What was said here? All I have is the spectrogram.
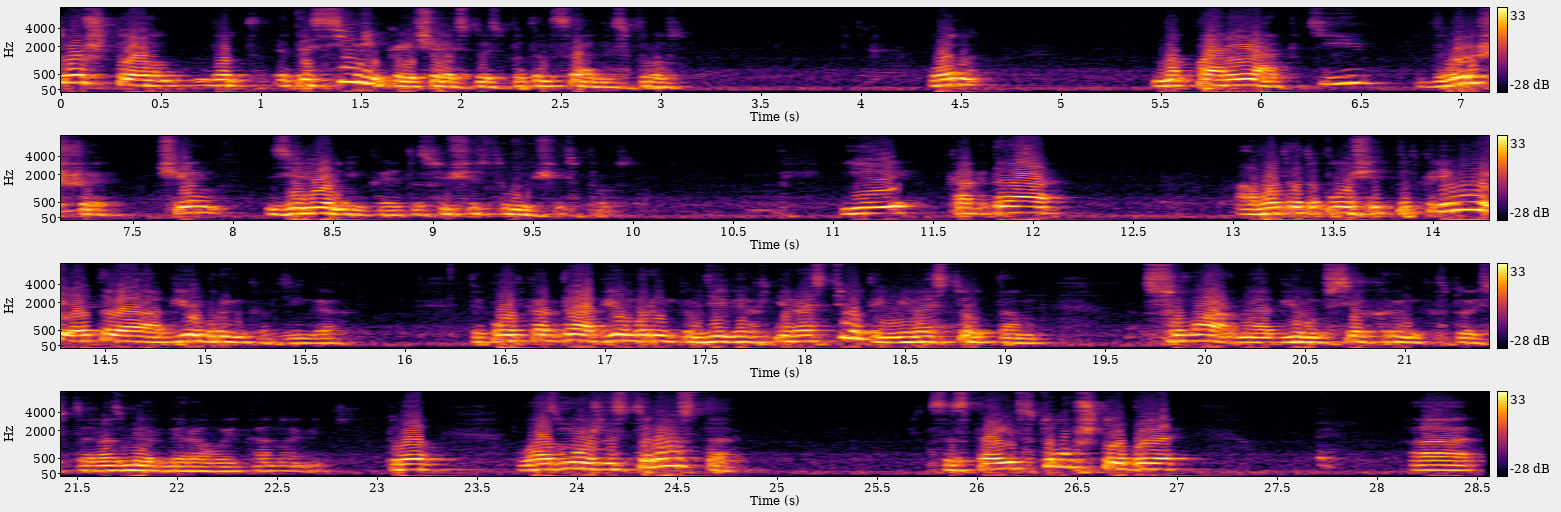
то, что вот эта синенькая часть, то есть потенциальный спрос, он на порядки больше, чем зелененькая, это существующий спрос. И когда, а вот эта площадь под кривой, это объем рынка в деньгах. Так вот, когда объем рынка в деньгах не растет, и не растет там суммарный объем всех рынков, то есть размер мировой экономики, то возможность роста состоит в том, чтобы а,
